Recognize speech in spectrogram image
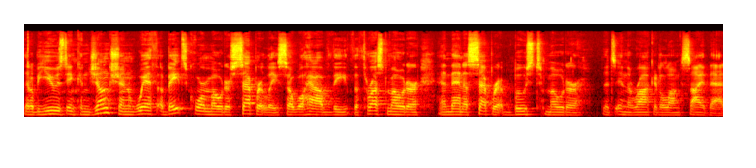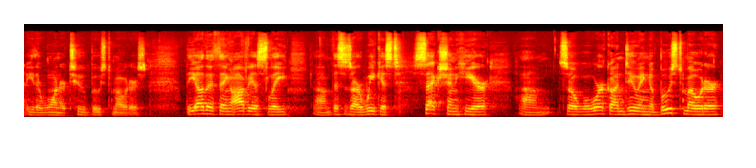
that'll be used in conjunction with a Bates core motor separately. So we'll have the, the thrust motor and then a separate boost motor that's in the rocket alongside that, either one or two boost motors. The other thing, obviously, um, this is our weakest section here. Um, so we'll work on doing a boost motor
